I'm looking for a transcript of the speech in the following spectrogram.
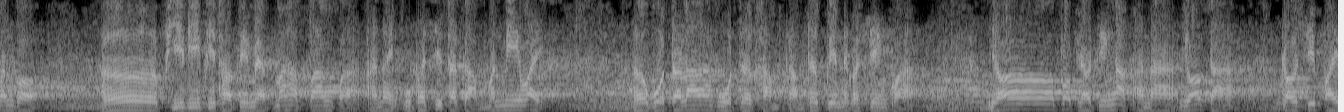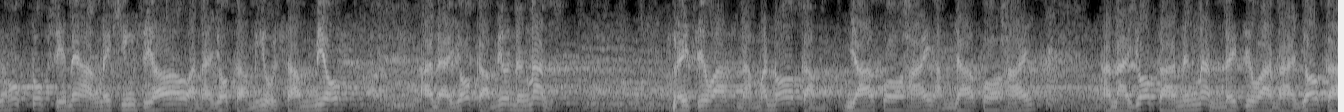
มันก็เออผีดีผีทอดผีแมทมหาปังกว่าอันไหนอุปสิทธกรรมมันมีไว้เออวุตละวุตเธอขำกรรมเธอเป็นนี่ก็เสียงกว่าย่อป้อแผวที่งักอันน่ะย่อกะ เกาสิไปหกตกเสียในห่างในคิงเสียวอันน่ะย่อกะมีอยู่สามมียวอันน่ะย่อกะมีอยู่หนึ่งนั่นเลยสิว่าน่ะมันอกรรมยาก็หายหำยาก็หายอันน่ะย่อกะหนึ่งนั่นเลยสิว่าน่ะย่อกะ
